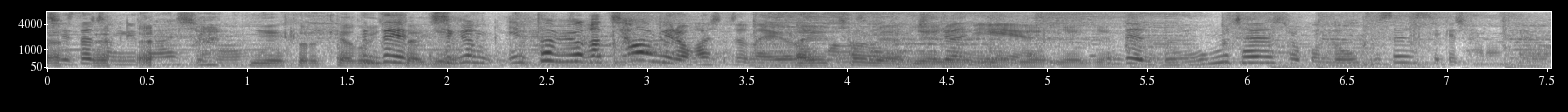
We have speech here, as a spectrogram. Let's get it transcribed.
질서 정리도 하시고. 예 그렇게 하고 근데 있어요. 예. 지금 인터뷰가 처음이라고 하셨잖아요. 이런 아, 예, 방송. 예, 예, 출연이. 예, 예, 예, 예. 근데 너무 자연스럽고 너무 센스 있게 잘하세요.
